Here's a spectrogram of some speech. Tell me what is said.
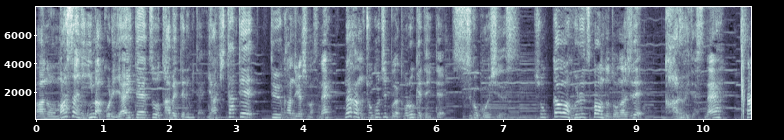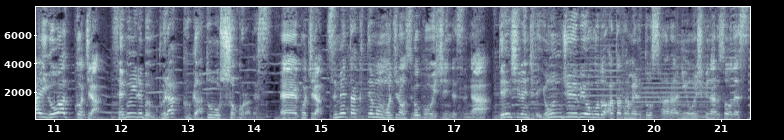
あの、まさに今これ焼いたやつを食べてるみたい。焼きたてっていう感じがしますね。中のチョコチップがとろけていて、すごく美味しいです。食感はフルーツパウンドと同じで、軽いですね。最後はこちら。セブンイレブンブラックガトーショコラです。えー、こちら、冷たくてももちろんすごく美味しいんですが、電子レンジで40秒ほど温めるとさらに美味しくなるそうです。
